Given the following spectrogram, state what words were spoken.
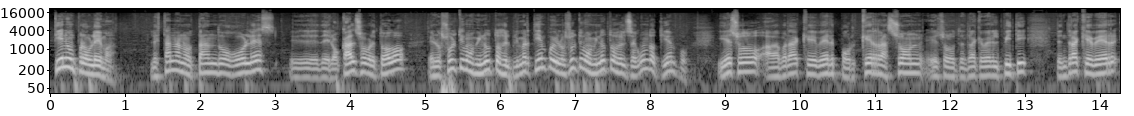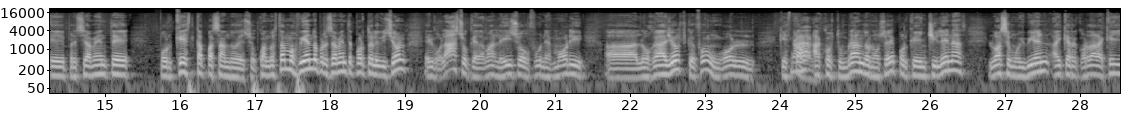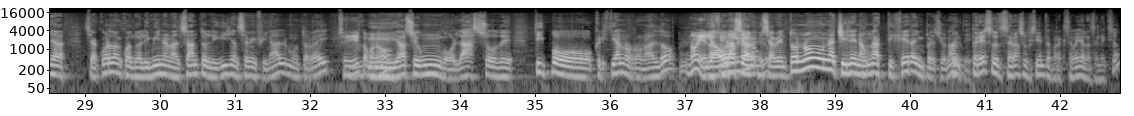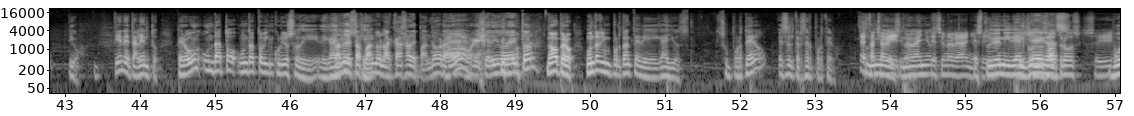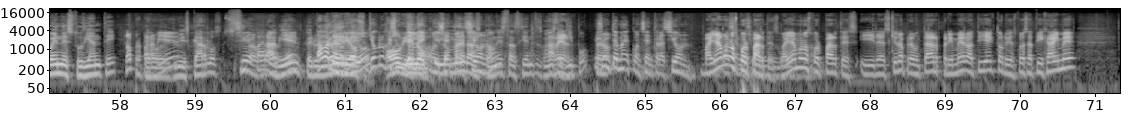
Tiene un problema. Le están anotando goles, eh, de local sobre todo, en los últimos minutos del primer tiempo y en los últimos minutos del segundo tiempo. Y eso habrá que ver por qué razón, eso lo tendrá que ver el Piti, tendrá que ver eh, precisamente por qué está pasando eso. Cuando estamos viendo precisamente por televisión el golazo que además le hizo Funes Mori a los Gallos, que fue un gol que está No, bueno. acostumbrándonos, ¿eh? porque en chilenas lo hace muy bien. Hay que recordar aquella, ¿se acuerdan cuando eliminan al Santo en liguilla en semifinal, Monterrey? Sí, cómo no. Y hace un golazo de tipo Cristiano Ronaldo. No, y en y la ahora final se, se aventó no una chilena, una tijera impresionante. pero eso será suficiente para que se vaya a la selección. Digo, tiene talento. Pero un, un dato, un dato bien curioso de, de Gallos. Estás que- destapando la caja de Pandora, No, ¿eh, mi querido Héctor? No, pero un dato importante de Gallos. Su portero es el tercer portero. Es Está chavito, 19 años. 19 años, sí. Estudió en Idel con nosotros. Sí. Buen estudiante. No, pero para bien. Luis Carlos sí, Sí, para bien. bien. Pero Estaba nervioso. Yo creo que es un tema de no. concentración, con ¿no? estas gentes, con A este ver, equipo. Es un tema de concentración. Vayámonos por partes, vayámonos ¿no? por partes. Y les quiero preguntar primero a ti, Héctor, y después a ti, Jaime.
